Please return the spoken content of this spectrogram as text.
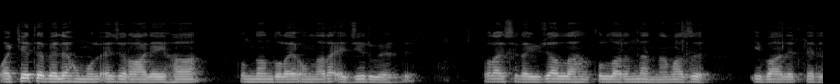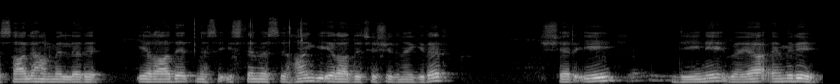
Ve ketebe lehumul ecr aleyha. Bundan dolayı onlara ecir verdi. Dolayısıyla Yüce Allah'ın kullarından namazı, ibadetleri, salih amelleri irade etmesi, istemesi hangi irade çeşidine girer? Şer'i, dini veya emri.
